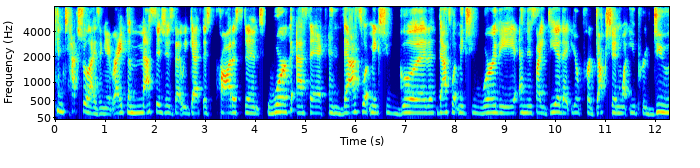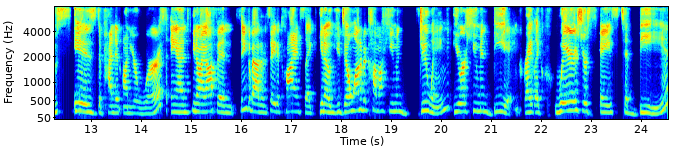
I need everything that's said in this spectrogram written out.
contextualizing it, right? The messages that we get this Protestant work ethic, and that's what makes you good. That's what makes you worthy. And this idea that your production, what you produce, is dependent on your worth. And, you know, I often think about it and say to clients, like, you know, you don't want to become a human doing, you're a human being, right? Like, where's your space to be?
